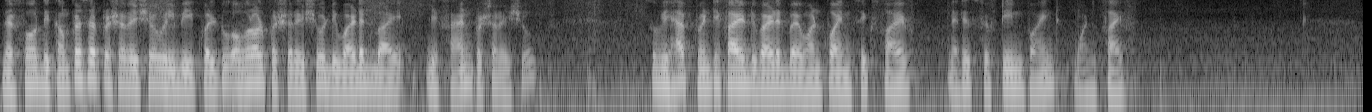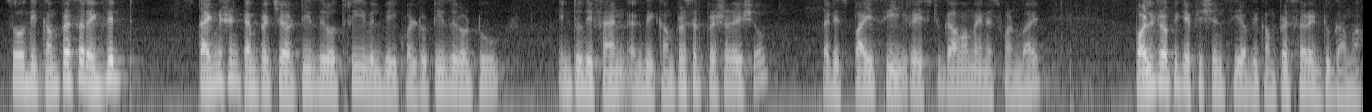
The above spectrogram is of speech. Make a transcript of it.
Therefore, the compressor pressure ratio will be equal to overall pressure ratio divided by the fan pressure ratio. So, we have 25 divided by 1.65 that is 15.15. So, the compressor exit stagnation temperature T 03 will be equal to T 02 into the fan uh, the compressor pressure ratio that is pi c raised to gamma minus 1 by polytropic efficiency of the compressor into gamma.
